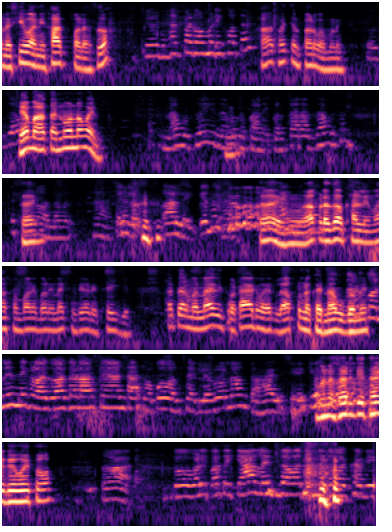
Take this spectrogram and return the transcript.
અને શિવાની હાથ પડે છે હાથ હોય ને પાડવા મળે. એમાં હતા નો નવાય ને? નાવું જોઈએ ને મને પાણી પણ તારા જાવ છે ને તોય. ન નવાય. હા, એટલે આ લઈ કીધું. તોય હું આપણે જો ખાલી માથા પાણી પાણી નાખીને રેડી થઈ ગયા. અત્યારમાં નાવી તો ટાઈટ એટલે આપણને કઈ નાવું ગમે? મને શરદી થઈ ગઈ હોય તો? હા. તો વળી પાસે ક્યાં જવા તમને દવાખાને?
